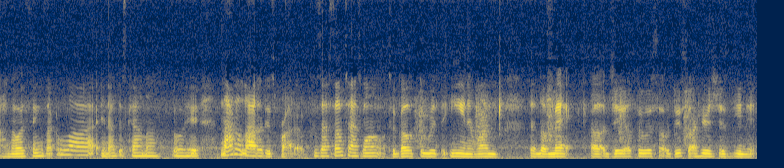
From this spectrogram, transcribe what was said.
I know it seems like a lot, and I just kind of go ahead. Not a lot of this product, because I sometimes want to go through at the end and run the little MAC uh, gel through it. So this right here is just getting it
